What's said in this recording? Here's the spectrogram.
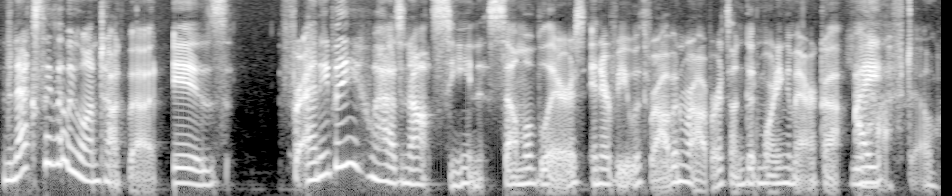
The next thing that we want to talk about is for anybody who has not seen Selma Blair's interview with Robin Roberts on Good Morning America, You I, have to.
